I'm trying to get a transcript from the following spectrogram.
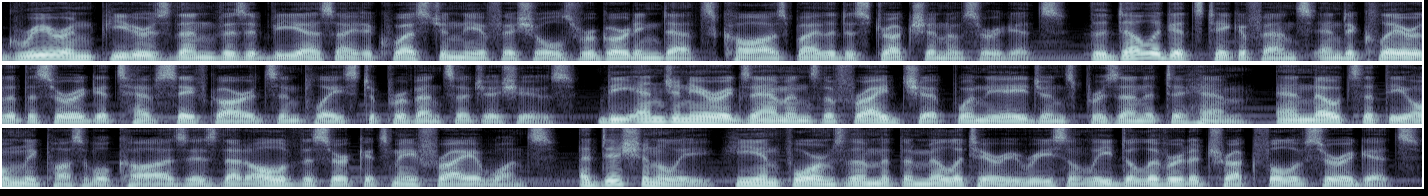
Greer and Peters then visit VSI to question the officials regarding deaths caused by the destruction of surrogates. The delegates take offense and declare that the surrogates have safeguards in place to prevent such issues. The engineer examines the fried chip when the agents present it to him and notes that the only possible cause is that all of the circuits may fry at once. Additionally, he informs them that the military recently delivered a truck full of surrogates,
